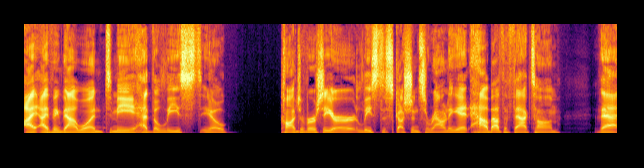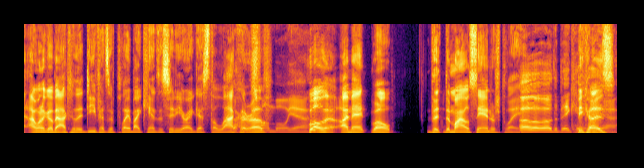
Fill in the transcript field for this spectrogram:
I I think that one to me had the least you know controversy or least discussion surrounding it. How about the fact, Tom, that I want to go back to the defensive play by Kansas City, or I guess the The lack Hurts thereof. fumble, yeah. Well, uh, I meant well the the Miles Sanders play. oh, oh, oh, the big hit. Because yeah.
